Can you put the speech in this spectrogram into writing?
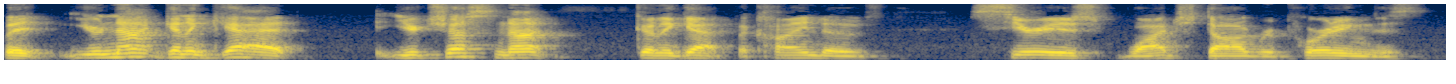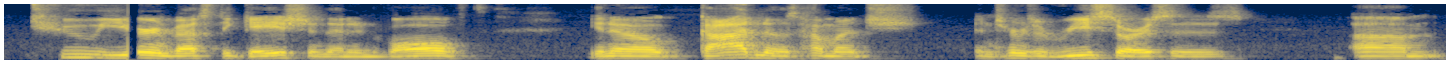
but you're not gonna get. You're just not gonna get the kind of serious watchdog reporting this two-year investigation that involved, you know, God knows how much in terms of resources um,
